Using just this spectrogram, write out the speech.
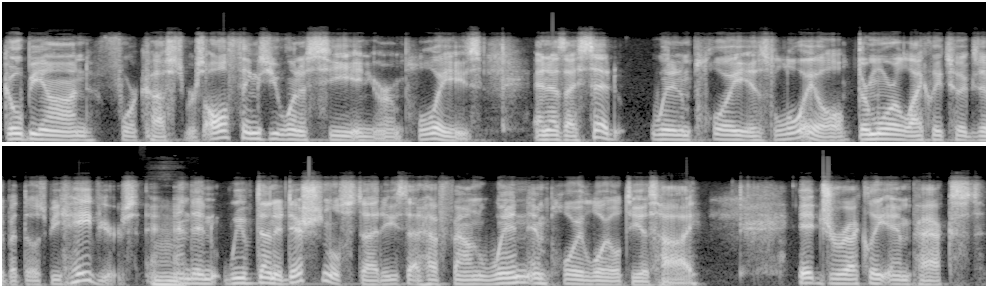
go beyond for customers, all things you want to see in your employees. And as I said, when an employee is loyal, they're more likely to exhibit those behaviors. Mm. And then we've done additional studies that have found when employee loyalty is high, it directly impacts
